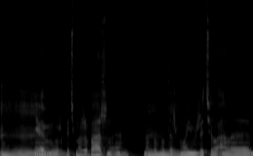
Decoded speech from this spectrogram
Mhm. nie wiem, być może ważny, na pewno Mhm. też w moim życiu, ale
